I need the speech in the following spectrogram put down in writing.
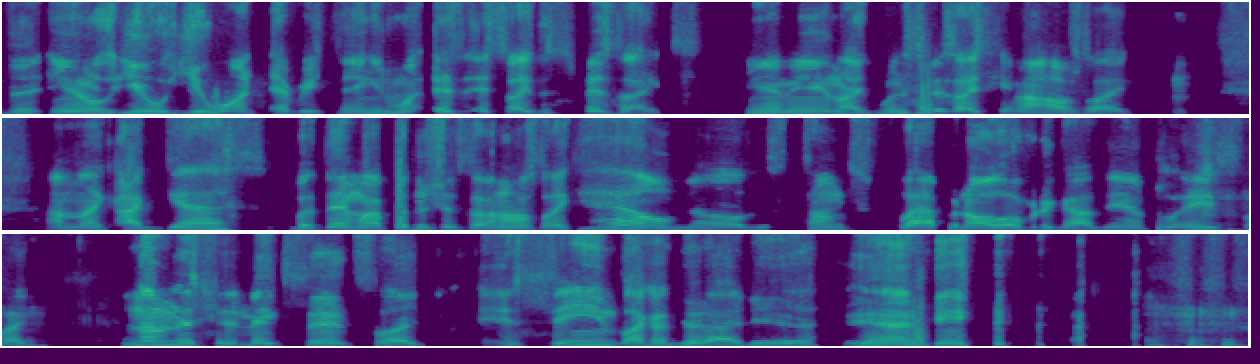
the you know you you want everything and one. It's, it's like the Spizikes. You know what I mean? Like when the Spizikes came out, I was like. "Mm." I'm like, I guess, but then when I put the shit on, I was like, hell no, this tongue's flapping all over the goddamn place. Like, none of this shit makes sense. Like, it seemed like a good idea. You know what I mean?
